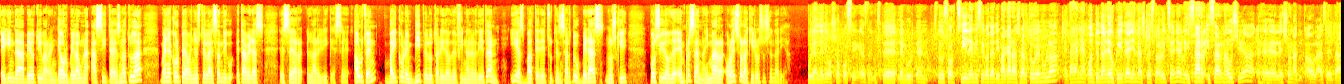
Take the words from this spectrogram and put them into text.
eginda beotibarren gaur belauna azita esnatu da, baina kolpea baino estela esan digu, eta beraz, ezer larririk ez. Aurten, baikoren bi pelotari daude finalerdietan, iaz bat ere etzuten sartu, beraz, noski, pozik daude enpresan, Aimar Olaizola kirol zuzendaria. Gure aldetik oso pozik, ez? Nik uste lehen gurten, uste du sortzi lehenbizikotatik bakarra sartu genula, eta gaina kontutan eukita, jende asko ez da oroitzen ja, baina izar, izar nagusia e, lesionatuta hola, ez? Eta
